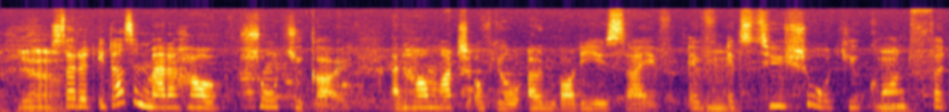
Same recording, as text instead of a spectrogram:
foot? yeah. so that it doesn't matter how short you go and how much of your own body you save. If Mm. it's too short you can't fit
